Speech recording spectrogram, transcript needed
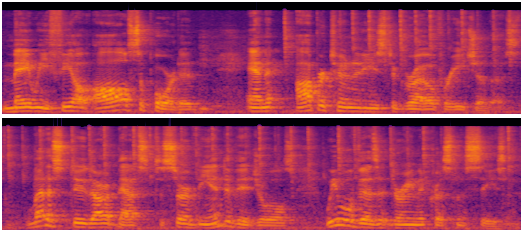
May we feel all supported and opportunities to grow for each of us. Let us do our best to serve the individuals we will visit during the Christmas season.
